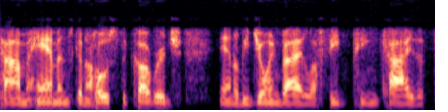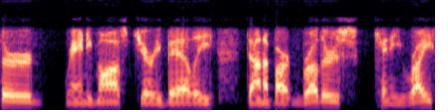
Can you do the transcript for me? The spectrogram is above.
Tom Hammond's going to host the coverage, and he'll be joined by Laffit Pincay III, Randy Moss, Jerry Bailey, Donna Barton Brothers, Kenny Rice,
